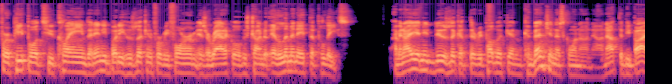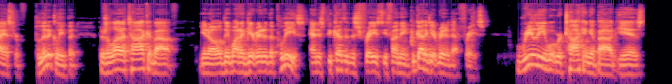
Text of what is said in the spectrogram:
for people to claim that anybody who's looking for reform is a radical who's trying to eliminate the police. I mean, all you need to do is look at the Republican convention that's going on now. Not to be biased or politically, but there's a lot of talk about, you know, they want to get rid of the police. And it's because of this phrase defunding. We got to get rid of that phrase. Really, what we're talking about is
